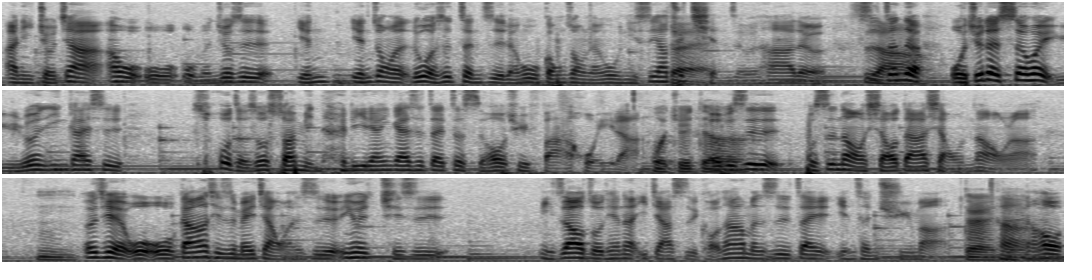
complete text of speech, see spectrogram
啊你酒驾啊我我我们就是严严重的，如果是政治人物、公众人物，你是要去谴责他的，是真的。我觉得社会舆论应该是。或者说，酸民的力量应该是在这时候去发挥啦。我觉得，而不是不是那种小打小闹啦。嗯，而且我我刚刚其实没讲完，是因为其实你知道，昨天那一家四口，他们是在盐城区嘛？对。然后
